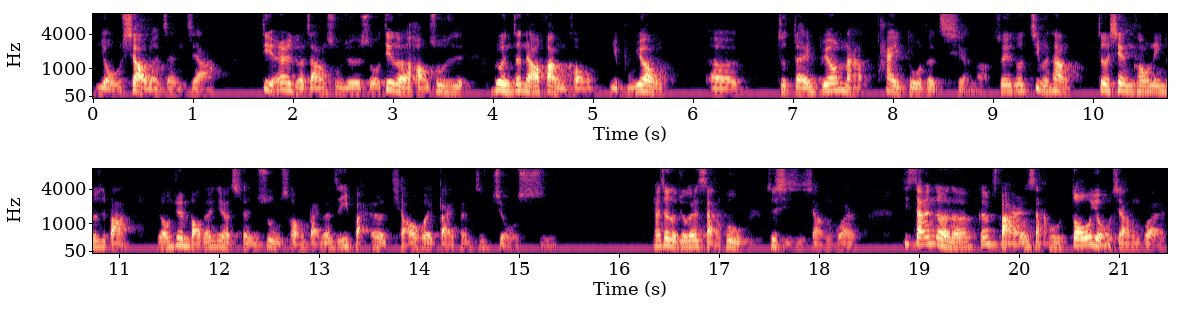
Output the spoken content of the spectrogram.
有效的增加。第二个张数就是说，第二个好处是，如果你真的要放空，你不用呃，就等于不用拿太多的钱了。所以说，基本上这个限空令就是把融券保证金的乘数从百分之一百二调回百分之九十。那这个就跟散户是息息相关。第三个呢，跟法人散户都有相关，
